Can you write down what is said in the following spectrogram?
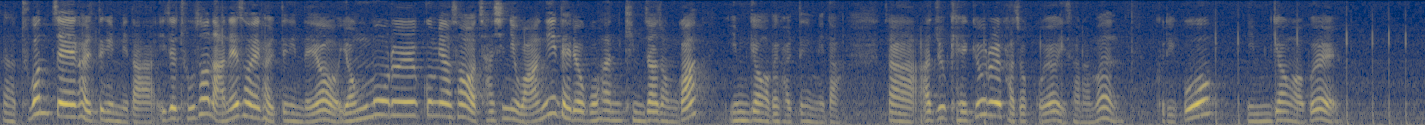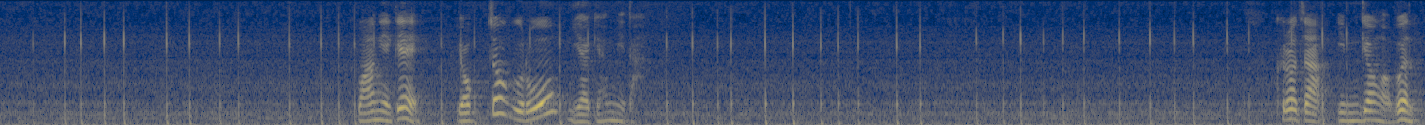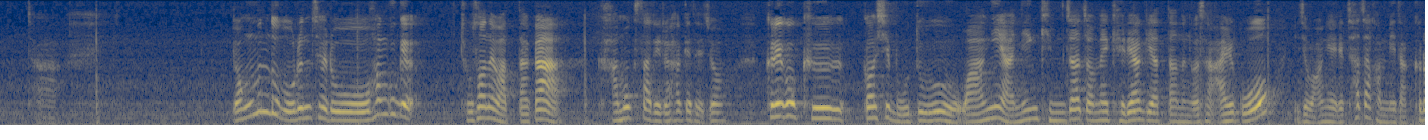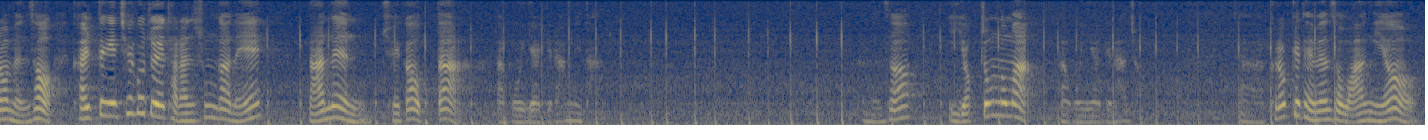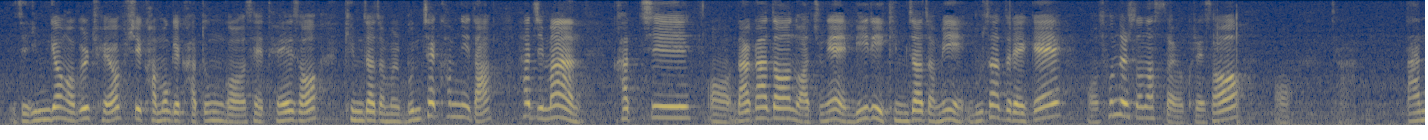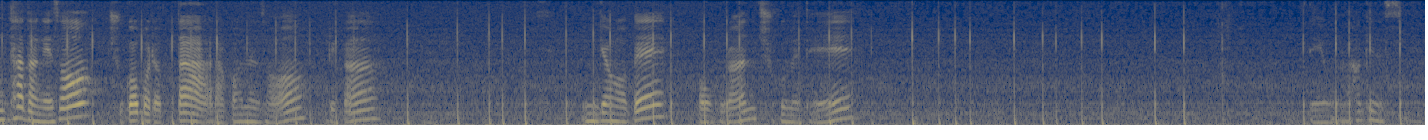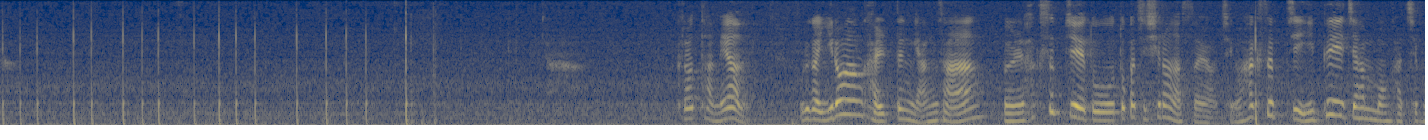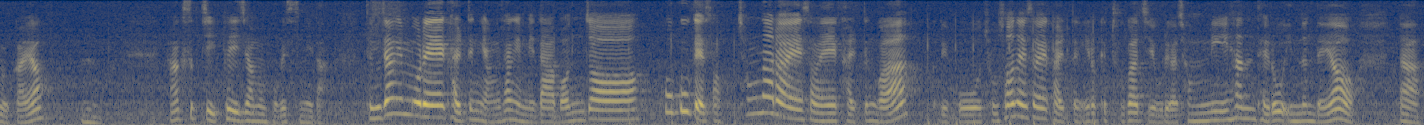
자, 두 번째 갈등입니다. 이제 조선 안에서의 갈등인데요. 영모를 꾸며서 자신이 왕이 되려고 한 김자정과 임경업의 갈등입니다. 자, 아주 개교를 가졌고요, 이 사람은. 그리고 임경업을 왕에게 역적으로 이야기합니다. 그러자 임경업은 자 영문도 모른 채로 한국에 조선에 왔다가 감옥살이를 하게 되죠. 그리고 그것이 모두 왕이 아닌 김자점의 계략이었다는 것을 알고 이제 왕에게 찾아갑니다. 그러면서 갈등이 최고조에 달한 순간에 나는 죄가 없다 라고 이야기를 합니다. 하면서 이 역적놈아 라고 이야기를 하죠. 자, 그렇게 되면서 왕이요, 이제 임경업을 죄 없이 감옥에 가둔 것에 대해서 김자점을 문책합니다. 하지만 같이 어, 나가던 와중에 미리 김자점이 무사들에게 어, 손을 써놨어요. 그래서 어, 자, 난타당해서 죽어버렸다라고 하면서 우리가 임경업의 억울한 죽음에 대해 내용을 확인했습니다. 자, 그렇다면 우리가 이러한 갈등 양상을 학습지에도 똑같이 실어놨어요. 지금 학습지 2페이지 한번 같이 볼까요? 음. 학습지 2페이지 한번 보겠습니다. 등장인물의 갈등 양상입니다. 먼저 호국에서 청나라에서의 갈등과 그리고 조선에서의 갈등 이렇게 두 가지 우리가 정리한 대로 있는데요. 자,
